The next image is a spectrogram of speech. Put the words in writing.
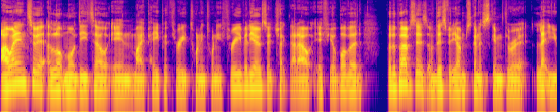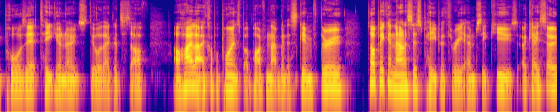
I went into it a lot more detail in my paper 3 2023 video, so check that out if you're bothered. For the purposes of this video, I'm just going to skim through it, let you pause it, take your notes, do all that good stuff. I'll highlight a couple points, but apart from that, I'm going to skim through. Topic analysis paper 3 MCQs. Okay, so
